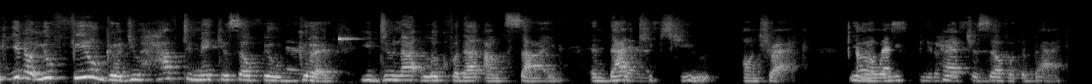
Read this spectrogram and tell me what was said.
like, you know, you feel good. You have to make yourself feel yes. good. You do not look for that outside, and that yes. keeps you on track. You oh, know, when you pat yourself on the back.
